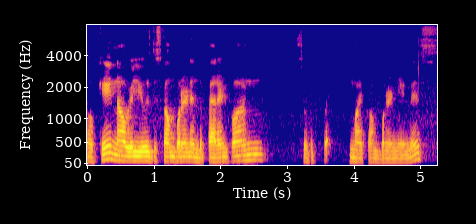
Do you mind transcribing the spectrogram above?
okay now we'll use this component in the parent one. So the my component name is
